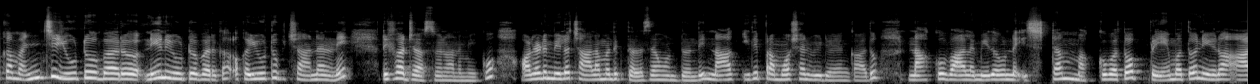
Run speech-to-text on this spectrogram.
ఒక మంచి యూట్యూబర్ నేను యూట్యూబర్గా ఒక యూట్యూబ్ ఛానల్ని రిఫర్ చేస్తున్నాను మీకు. ఆల్రెడీ మీలో చాలామందికి తెలిసే ఉంటుంది నాకు ఇది ప్రమోషన్ వీడియో ఏం కాదు. నాకు వాళ్ళ మీద ఉన్న ఇష్టం మక్కువతో ప్రేమతో నేను ఆ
